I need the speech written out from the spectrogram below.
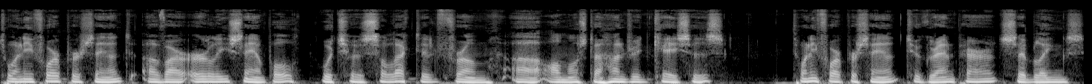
24% of our early sample, which was selected from uh, almost 100 cases, 24% to grandparents, siblings,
